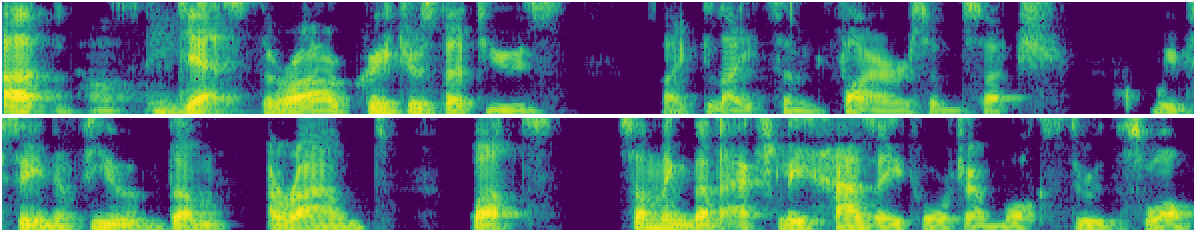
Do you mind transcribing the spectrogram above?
Uh, yes, there are creatures that use like lights and fires and such. We've seen a few of them around, but something that actually has a torch and walks through the swamp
